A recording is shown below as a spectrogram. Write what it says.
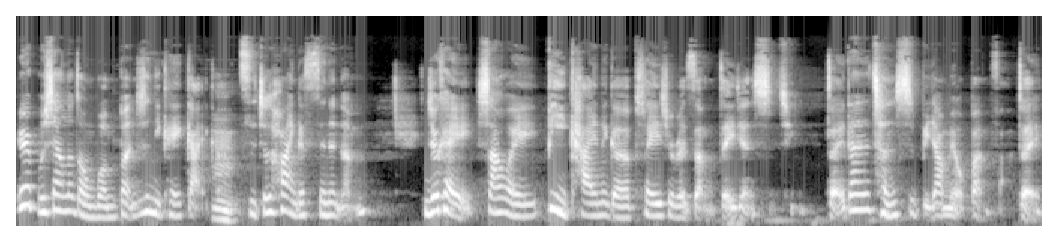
因为不像那种文本，就是你可以改个字，就是换一个 synonym，你就可以稍微避开那个 plagiarism 这一件事情。对，但是城市比较没有办法。对，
